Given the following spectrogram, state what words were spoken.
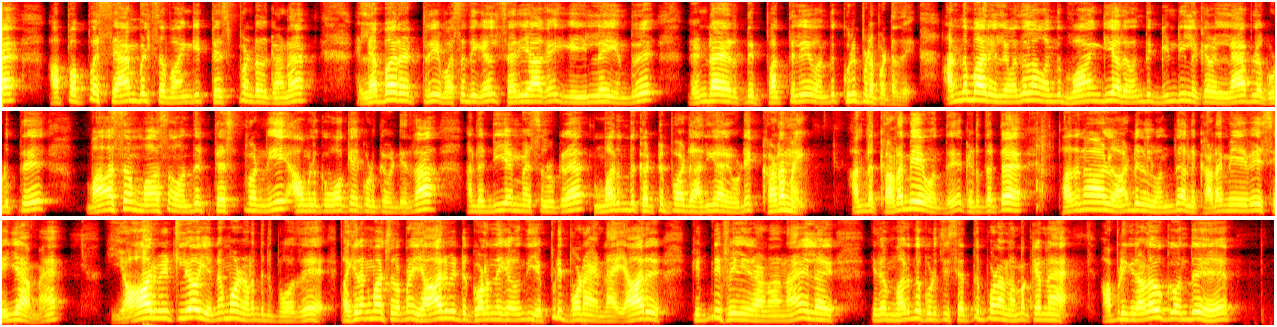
அப்பப்போ சாம்பிள்ஸை வாங்கி டெஸ்ட் பண்ணுறதுக்கான லெபரட்டரி வசதிகள் சரியாக இங்கே இல்லை என்று ரெண்டாயிரத்தி பத்துலேயே வந்து குறிப்பிடப்பட்டது. அந்த மாதிரி இல்லை அதெல்லாம் வந்து வாங்கி அதை வந்து கிண்டியில் இருக்கிற லேபில் கொடுத்து மாதம் மாதம் வந்து டெஸ்ட் பண்ணி அவங்களுக்கு ஓகே கொடுக்க வேண்டியது தான் அந்த டிஎம்எஸ்ல இருக்கிற மருந்து கட்டுப்பாட்டு அதிகாரிகளுடைய கடமை. அந்த கடமையை வந்து கிட்டத்தட்ட பதினாலு ஆண்டுகள் வந்து அந்த கடமையவே செய்யாமல் யார் வீட்லேயோ என்னமோ நடந்துட்டு போகுது. பகிரங்கமாக சொல்லப்போனால் யார் வீட்டு குழந்தைகள் வந்து எப்படி போனா என்ன? யார் கிட்னி ஃபெயிலியர் ஆனானா இல்லை இதை மருந்து குடித்து செத்து போனால் நமக்கு என்ன? அப்படிங்கிற அளவுக்கு வந்து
